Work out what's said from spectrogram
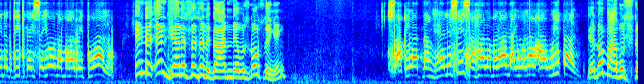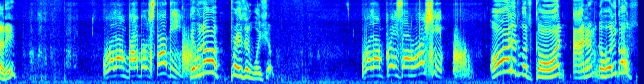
ay nagbibigay sa iyo ng mga ritual. In the in Genesis in the garden there was no singing. Sa aklat ng Henesis, sa halamanan ay walang awitan, There's no Bible study. walang Bible study, There were no praise and worship. Walang praise and worship. All it was God, Adam, the Holy Ghost.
